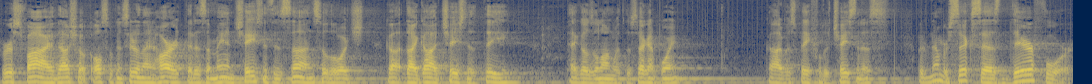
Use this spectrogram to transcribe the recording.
Verse 5 Thou shalt also consider in thine heart that as a man chasteneth his son, so the Lord God, thy God chasteneth thee. That goes along with the second point. God was faithful to chasten us. But number six says, therefore.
